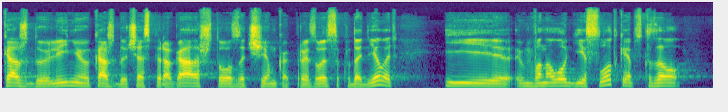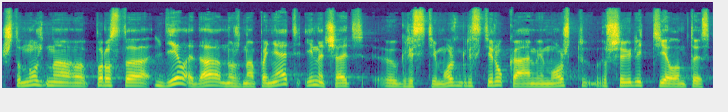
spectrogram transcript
каждую линию, каждую часть пирога, что, зачем, как производится, куда делать, и в аналогии с лодкой я бы сказал, что нужно просто делать, да, нужно понять и начать э, грести. Может грести руками, может шевелить телом. То есть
